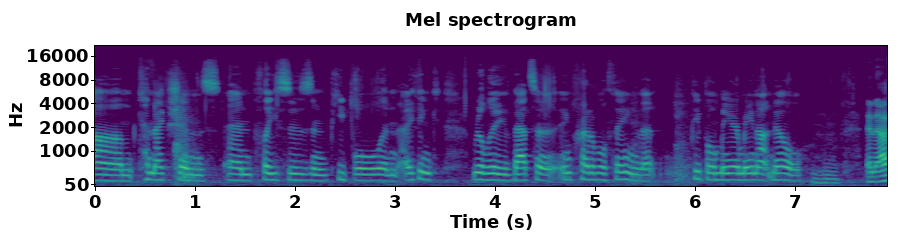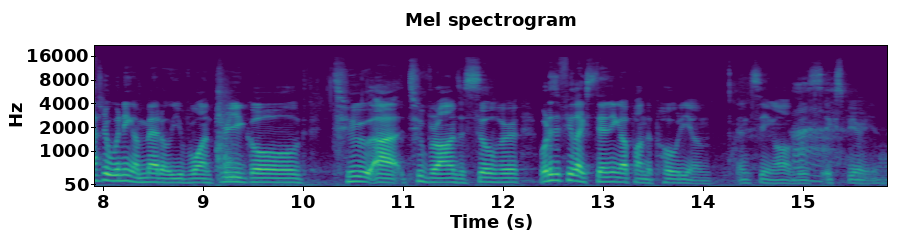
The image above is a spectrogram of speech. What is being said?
um, connections and places and people, and I think really that's an incredible thing that people may or may not know. Mm -hmm. And after winning a medal, you've won three gold, two uh, two bronze, a silver. What does it feel like standing up on the podium and seeing all of this experience?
